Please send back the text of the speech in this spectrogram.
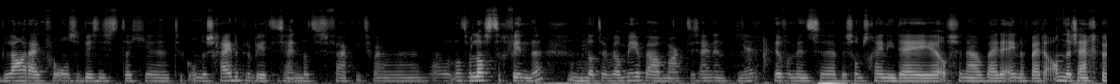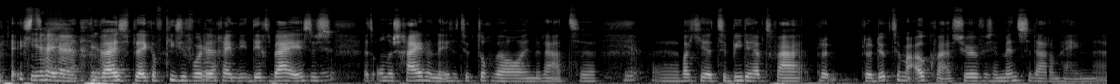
belangrijk voor onze business is dat je natuurlijk onderscheidend probeert te zijn. Dat is vaak iets waar we, waar we- wat we lastig vinden. Omdat er wel meer bouwmarkten zijn. En heel veel mensen hebben soms geen idee eh, of ze nou bij de een of bij de ander zijn geweest. Bij wijze van spreken of kiezen voor degene die dichtbij is. Dus het onderscheidende is natuurlijk toch wel inderdaad eh, eh, wat je te bieden hebt qua pro- producten, maar ook qua service en mensen daaromheen. Eh,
